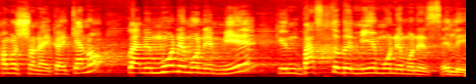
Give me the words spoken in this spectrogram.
সমস্যা নাই। কয়, কেন? কয়, আমি মনে মনে মেয়ে, কিন্তু বাস্তবে মেয়ে মনে মনে ছেলে।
